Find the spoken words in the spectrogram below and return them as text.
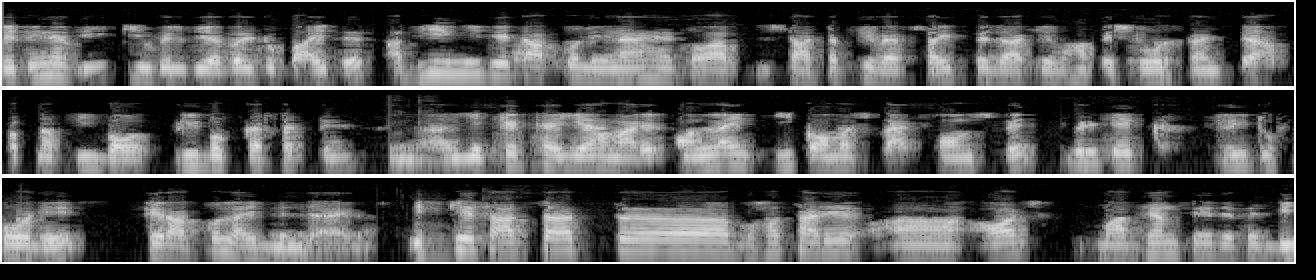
within a week you will be able to buy this अभी इमीडिएट आपको लेना है तो आप स्टार्टअप की वेबसाइट पे जाके वहाँ पे स्टोर फ्रंट पे आप अपना प्री प्री बुक कर सकते हैं। ये किट है ये हमारे ऑनलाइन ई कॉमर्स प्लेटफॉर्म्स पे will take three to four days फिर आपको लाइव मिल जाएगा। इसके साथ साथ बहुत सारे और माध्यम से जैसे बी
